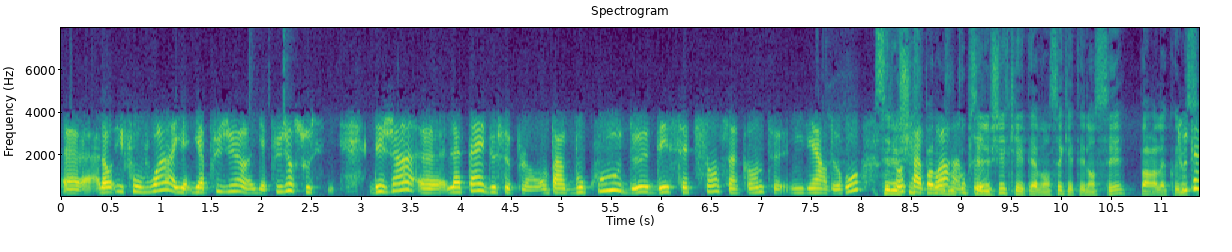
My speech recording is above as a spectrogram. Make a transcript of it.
Alors il faut voir, il y, a, il y, a, plusieurs il y a plusieurs soucis. Déjà la taille de ce plan. On parle beaucoup de des 750 milliards d'euros c'est le chiffre qui a été avancé, qui a été lancé par la Commission.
